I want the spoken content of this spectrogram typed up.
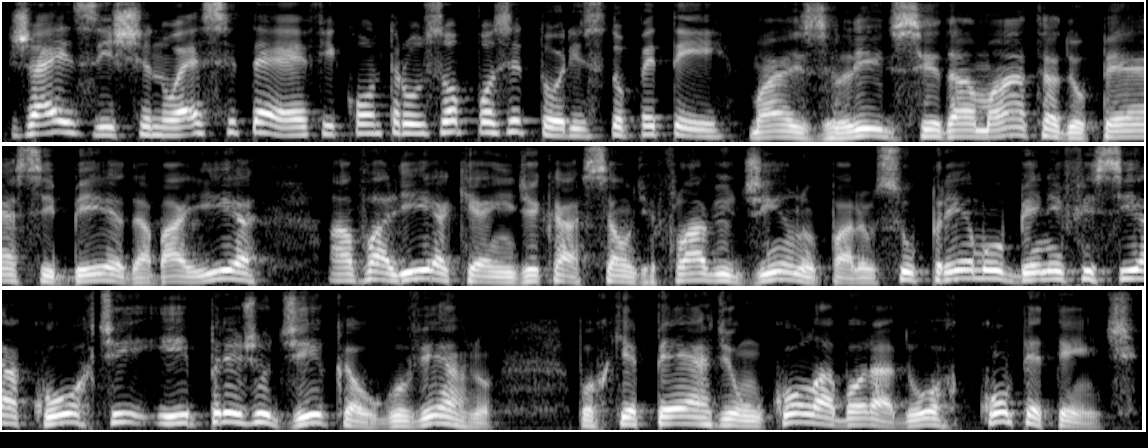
já existe no STF contra os opositores do PT. Mas Lídice da Mata, do PSB da Bahia, avalia que a indicação de Flávio Dino para o Supremo beneficia a corte e prejudica o governo, porque perde um colaborador competente.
